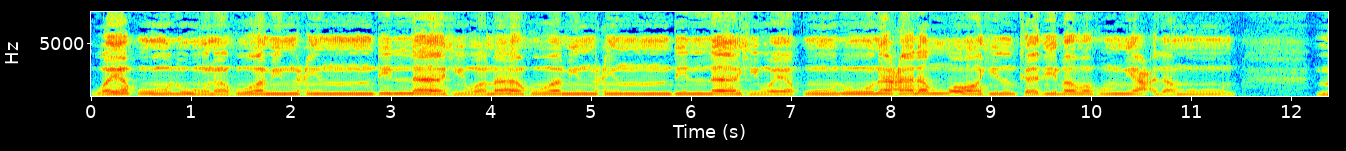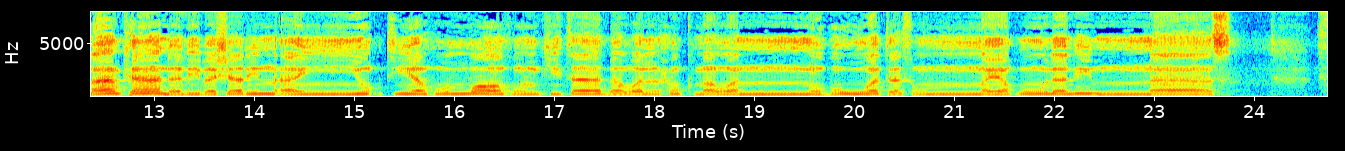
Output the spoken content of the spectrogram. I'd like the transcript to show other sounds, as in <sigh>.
ويقولون هو من عند الله وما هو من عند الله ويقولون على الله الكذب وهم يعلمون. ما كان لبشر أن يؤتيه الله الكتاب والحكم والنبوة ثم يقول للناس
